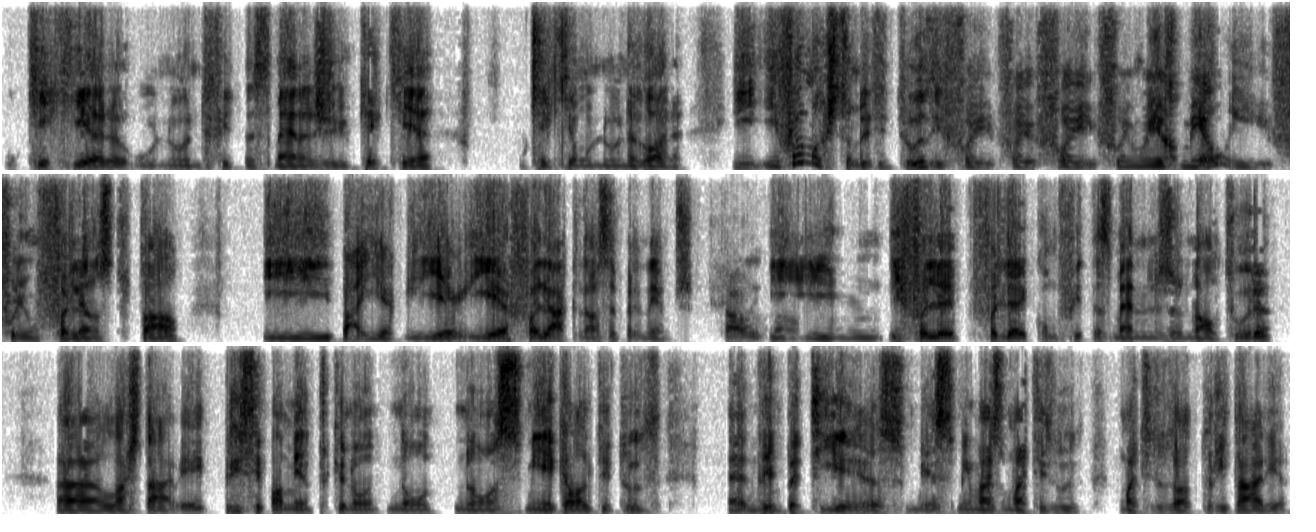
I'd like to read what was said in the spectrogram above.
o que é que era o Nuno Fitness Manager e o que é que é o que é que é um Nuno agora. E, e, foi uma questão de atitude, e foi, foi, foi, foi um erro meu, e foi um falhanço total, e, pá, e, é, e, é, e é falhar que nós aprendemos. Tal e, e, e, falhei, falhei como fitness manager na altura, uh, lá está, e, principalmente porque eu não, não, não assumi aquela atitude uh, de empatia, assumi, assumi, mais uma atitude, uma atitude autoritária.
